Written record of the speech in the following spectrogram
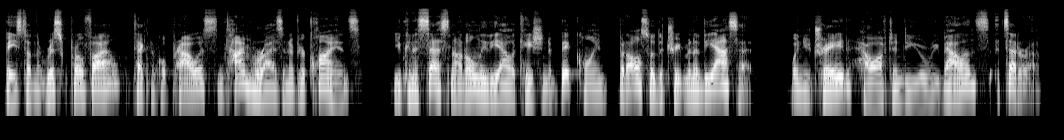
Based on the risk profile, technical prowess, and time horizon of your clients, you can assess not only the allocation to Bitcoin, but also the treatment of the asset. When you trade, how often do you rebalance, etc.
